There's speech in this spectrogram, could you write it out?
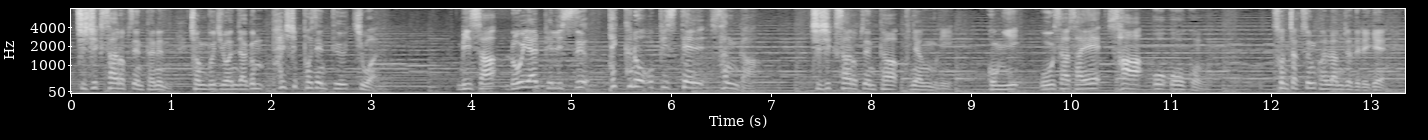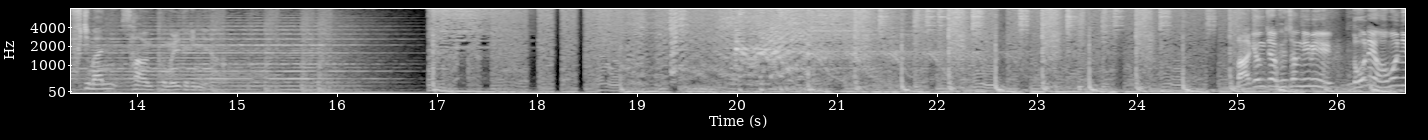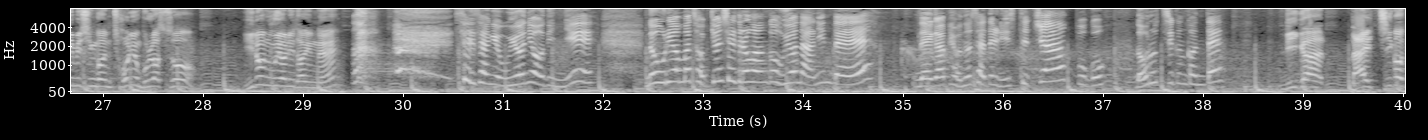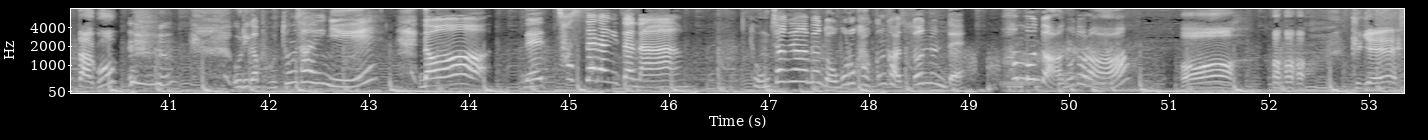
지식산업센터는 정부 지원 자금 80% 지원. 미사 로얄 팰리스 테크노 오피스텔 상가. 지식산업센터 분양문의 02-544-4550 선착순 관람자들에게 푸짐한 사은품을 드립니다. 마경자 회장님이 너네 어머님이신 건 전혀 몰랐어. 이런 우연이 다 있네. 세상에 우연이 어딨니? 너 우리 엄마 접견실 들어간 거 우연 아닌데. 내가 변호사들 리스트 쫙 보고 너로 찍은 건데. 네가 날 찍었다고? 우리가 보통 사이니? 너 내 첫사랑이잖아. 동창회 하면 너 보러 가끔 갔었는데 한 번도 안 오더라. 어, 그게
